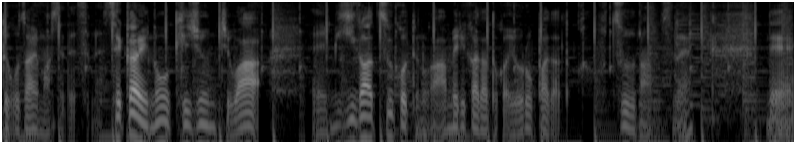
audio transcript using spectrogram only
でございましてですね、世界の基準値は、えー、右側通行っていうのがアメリカだとかヨーロッパだとか普通なんですね。で、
